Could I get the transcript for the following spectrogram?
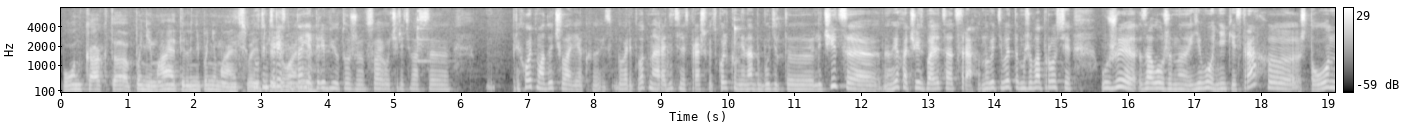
Он как-то понимает или не понимает свои вот переживания. Интересно, да, я перебью тоже в свою очередь вас э, Приходит молодой человек и говорит, вот мои родители спрашивают, сколько мне надо будет э, лечиться, я хочу избавиться от страха. Но ведь в этом же вопросе уже заложен его некий страх, э, что он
